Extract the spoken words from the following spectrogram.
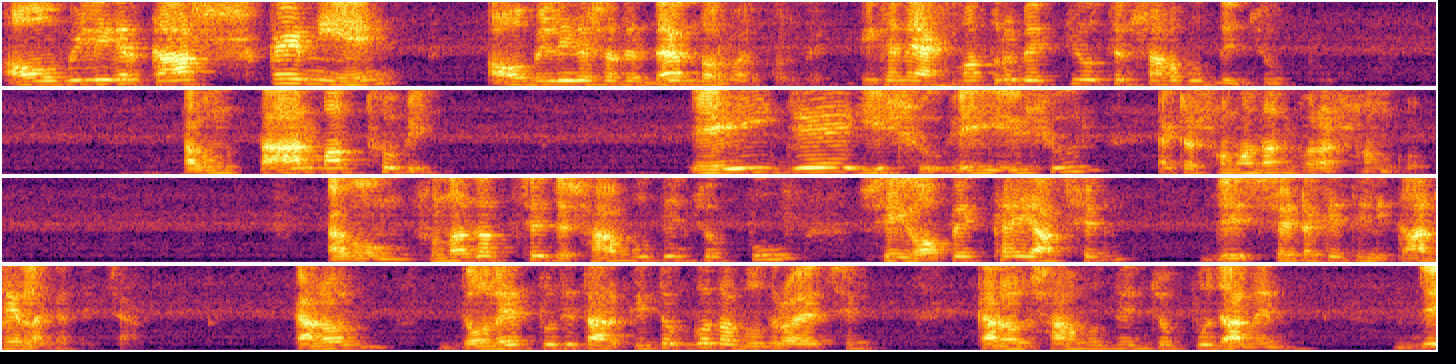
আওয়ামী লীগের কাশকে নিয়ে আওয়ামী লীগের সাথে দেন দরবার করবেন। এখানে একমাত্র ব্যক্তি হচ্ছেন শাহাবুদ্দিন চুপ্পু এবং তার মাধ্যমে এই যে ইস্যু, এই ইস্যুর একটা সমাধান করা সম্ভব। এবং শোনা যাচ্ছে যে শাহাবুদ্দিন চপ্পু সেই অপেক্ষায় আছেন যে সেটাকে তিনি কাজে লাগাতে চান। কারণ দলের প্রতি তার কৃতজ্ঞতা বোধ রয়েছে। কারণ শাহাবুদ্দিন চপ্পু জানেন যে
